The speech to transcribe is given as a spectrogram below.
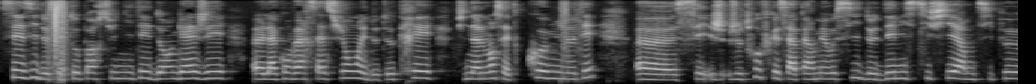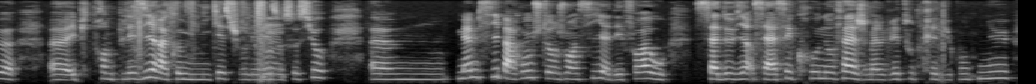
saisis de cette opportunité d'engager euh, la conversation et de te créer finalement cette communauté. Euh, je, je, trouve que ça permet aussi de démystifier un petit peu euh, et puis de prendre plaisir à communiquer sur les réseaux mmh. sociaux. Euh, même si, par contre, je te rejoins aussi, il y a des fois où ça devient, c'est assez chronophage malgré tout de créer du contenu.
